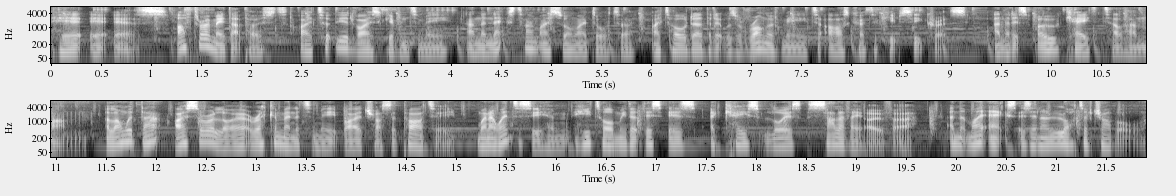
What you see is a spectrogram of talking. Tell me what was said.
here it is. After I made that post, I took the advice given to me, and the next time I saw my daughter, I told her that it was wrong of me to ask her to keep secrets, and that it's okay to tell her mum. Along with that, I saw a lawyer recommended to me by a trusted party. When I went to see him, he told me that this is a case lawyers salivate over, and that my ex is in a lot of trouble.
